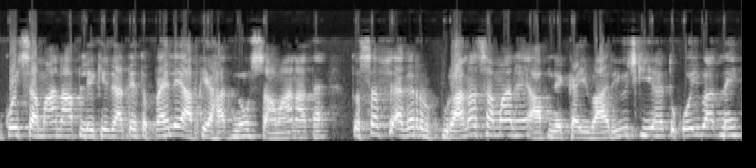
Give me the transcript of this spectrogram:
कोई सामान आप लेके जाते हैं तो पहले आपके हाथ में वो सामान आता है। तो सबसे अगर पुराना सामान है, आपने कई बार यूज़ किया है तो कोई बात नहीं।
